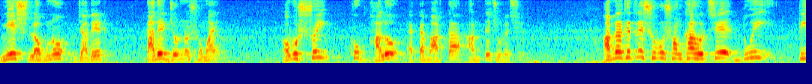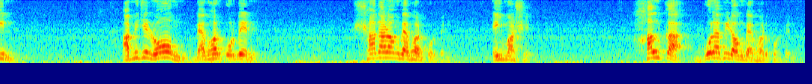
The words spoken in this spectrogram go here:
মেষ লগ্ন যাদের, তাদের জন্য সময় অবশ্যই খুব ভালো একটা বার্তা আনতে চলেছে। আপনার ক্ষেত্রে শুভ সংখ্যা হচ্ছে দুই, তিন। আপনি যে রং ব্যবহার করবেন, সাদা রং ব্যবহার করবেন এই মাসে, হালকা গোলাপি রং ব্যবহার করবেন।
